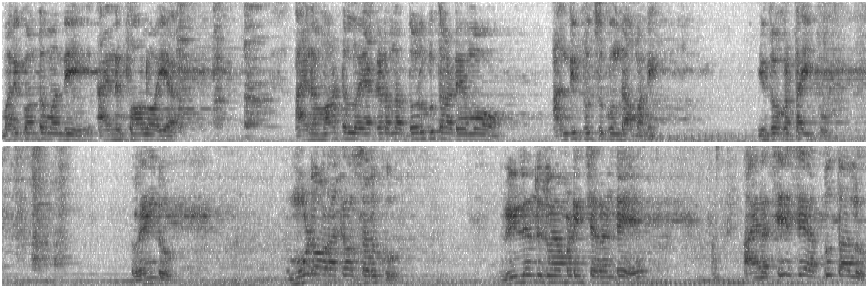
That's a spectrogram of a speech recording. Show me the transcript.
మరి కొంతమంది ఆయన్ని ఫాలో అయ్యారు. ఆయన మాటల్లో ఎక్కడన్నా దొరుకుతాడేమో అందిపుచ్చుకుందామని ఇదొక టైపు. రెండు. మూడవ రకం సరుకు. వీళ్ళెందుకు వెంబడించారంటే ఆయన చేసే అద్భుతాలు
